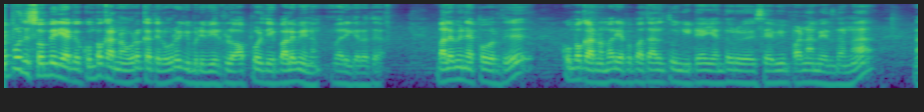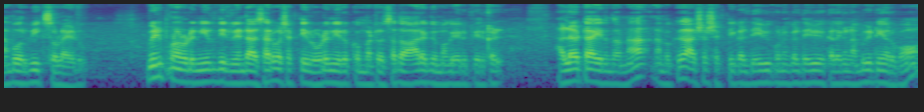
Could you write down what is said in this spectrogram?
எப்போது சோம்பேறியாக கும்பகாரணம் உறக்கத்தில் உறங்கி விடுவீர்களோ அப்பொழுது பலவீனம் வருகிறது. பலவீனம் எப்போ வருது? கும்பகாரணம் மாதிரி எப்போ பார்த்தாலும் தூங்கிட்டேன் எந்த ஒரு சேவையும் பண்ணாமல் இருந்தோம்னா நம்ம ஒரு வீக் சொல்லாயிடும் விழிப்புணர்வுடன் இருந்தீர்கள் என்றால் சர்வ சக்திகள் உடன் இருக்கும் மற்றும் சதா ஆரோக்கியமாக இருப்பீர்கள். அலர்ட்டாக இருந்தோம்னா நமக்கு அஷ்டசக்திகள் தெய்வ குணங்கள் தெய்வீக கலைகள் நம்மகிட்டையும் இருக்கும்.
